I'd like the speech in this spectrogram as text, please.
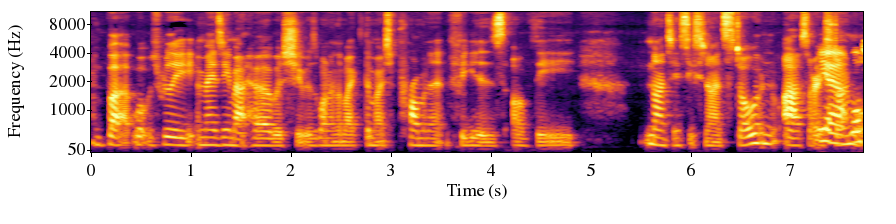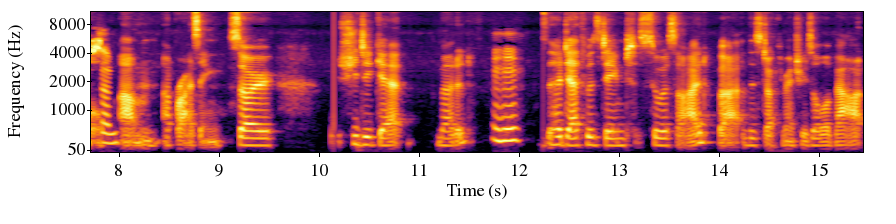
But what was really amazing about her was she was one of the like the most prominent figures of the 1969 Stolen, uh, sorry, Yeah, Stonewall awesome. um, uprising. So she did get murdered hmm her death was deemed suicide, but this documentary is all about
